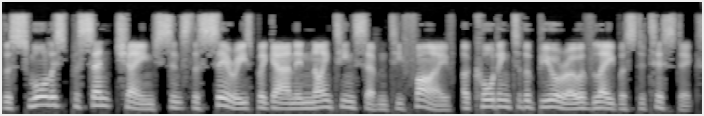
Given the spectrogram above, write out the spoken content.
the smallest percent change since the series began in 1975, according to the Bureau of Labor Statistics.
